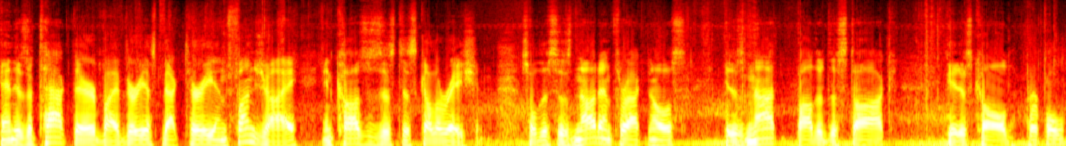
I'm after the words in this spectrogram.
and is attacked there by various bacteria and fungi and causes this discoloration. So this is not anthracnose, it has not bothered the stalk, it is called purple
